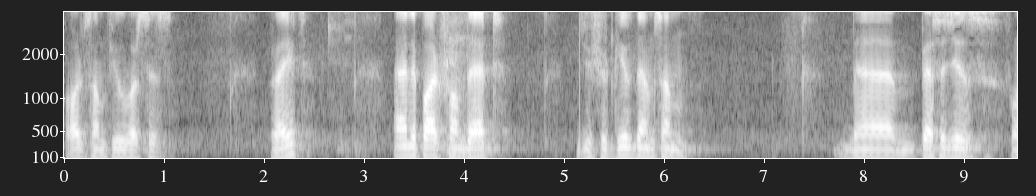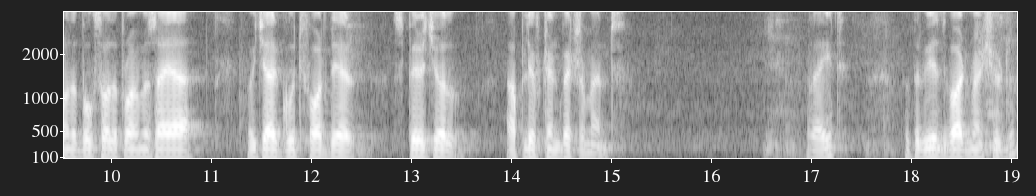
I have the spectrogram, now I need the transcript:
or some few verses right and apart from that you should give them some um, passages from the books of the Promised Messiah which are good for their spiritual uplift and betterment. Right? So the Tarbiyat department should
